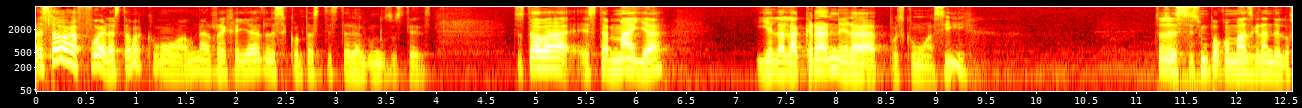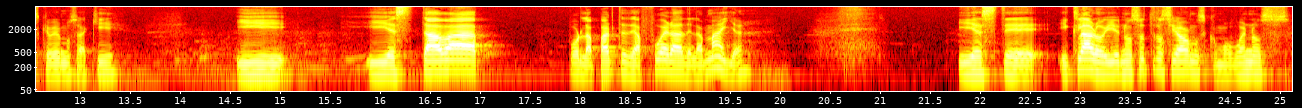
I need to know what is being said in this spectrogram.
Estaba afuera, estaba como a una reja, ya les contaste a algunos de ustedes. Entonces estaba esta malla y el alacrán era pues como así. Entonces es un poco más grande de los que vemos aquí. Y y estaba por la parte de afuera de la malla. Y, este, y claro, y nosotros íbamos como buenos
